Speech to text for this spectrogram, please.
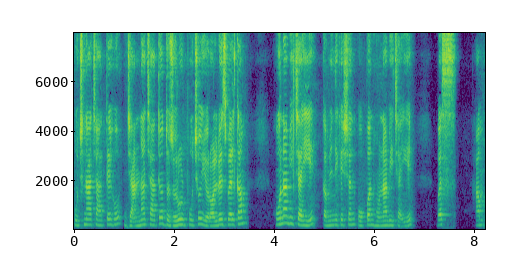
पूछना चाहते हो जानना चाहते हो तो ज़रूर पूछो। यूर ऑलवेज़ वेलकम होना भी चाहिए कम्युनिकेशन ओपन होना भी चाहिए। बस हम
